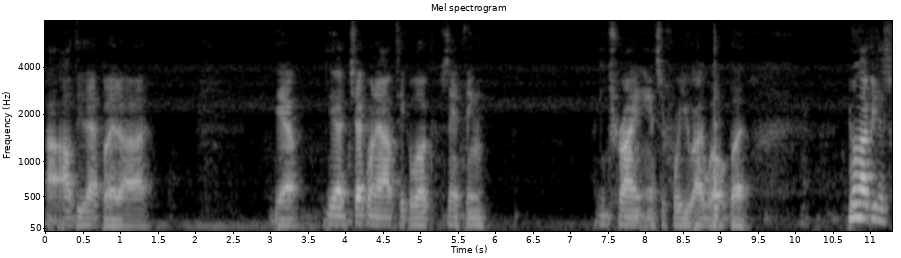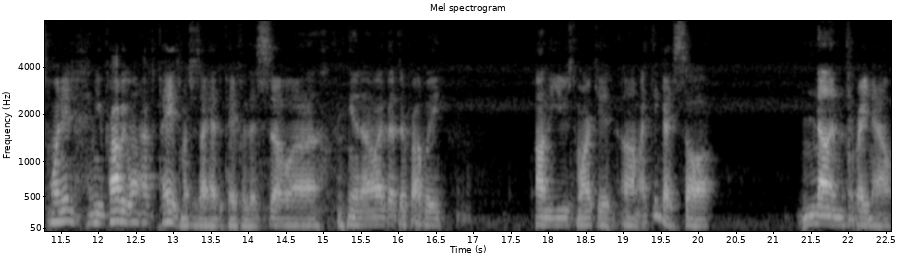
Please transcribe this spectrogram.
I'll do that but uh, yeah yeah check one out take a look same thing I can try and answer for you I will but you will not be disappointed, and you probably won't have to pay as much as I had to pay for this. So, uh, you know, I bet they're probably on the used market. Um, I think I saw none right now,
